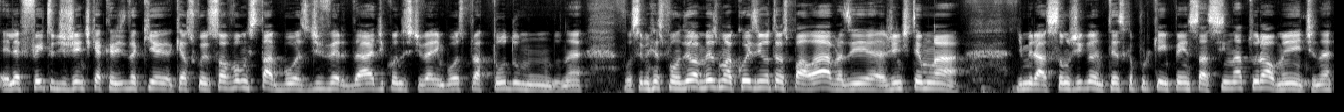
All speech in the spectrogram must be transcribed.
ele é feito de gente que acredita que, que as coisas só vão estar boas de verdade quando estiverem boas para todo mundo, né? Você me respondeu a mesma coisa em outras palavras e a gente tem uma admiração gigantesca por quem pensa assim naturalmente, né?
